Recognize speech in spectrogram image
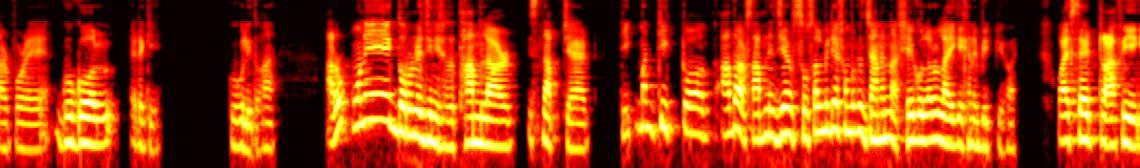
তারপরে গুগল এটা কি? গুগলই তো হ্যাঁ। আরও অনেক ধরনের জিনিস আছে। থামলার স্ন্যাপচ্যাট টিক মানে টিকটক আদার্স আপনি যে সোশ্যাল মিডিয়া সম্পর্কে জানেন না, সেগুলোরও লাইক এখানে বিক্রি হয়। ওয়েবসাইট ট্রাফিক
